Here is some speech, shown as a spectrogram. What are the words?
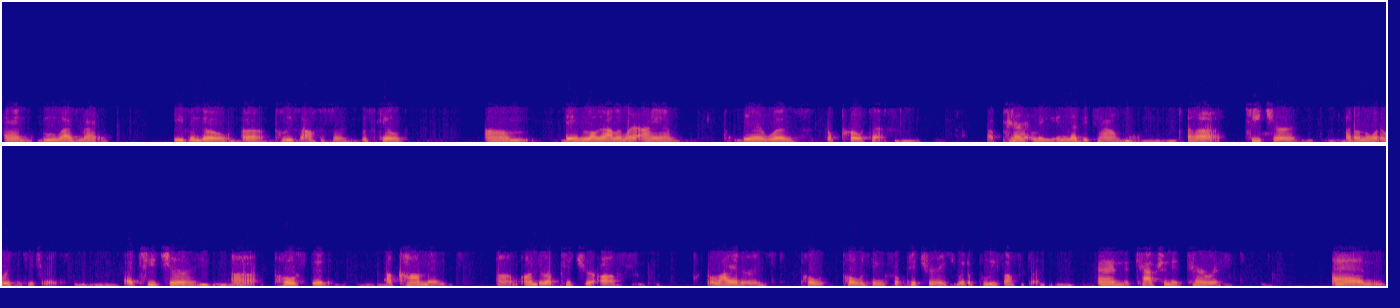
and Blue Lives Matter, even though a police officer was killed. Um, in Long Island, where I am, there was a protest. Apparently, in Levittown, a teacher, I don't know what a racist teacher is, a teacher uh, posted a comment um, under a picture of rioters po- posing for pictures with a police officer and captioned it terrorist. And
